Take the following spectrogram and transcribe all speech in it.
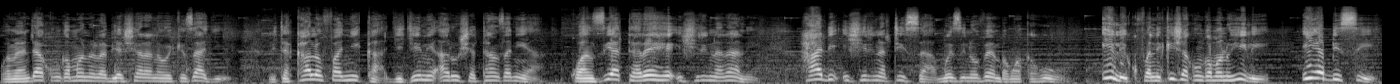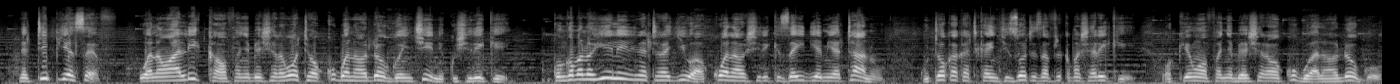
wameandaa kongamano la biashara na uwekezaji litakalofanyika jijini Arusha, Tanzania kuanzia tarehe 28 hadi 29 mwezi Novemba mwaka huu. Ili kufanikisha kongamano hili, EABC na TPSF wanawaalika wafanyabiashara wote wakubwa na wadogo nchini kushiriki. Kongamano hili linatarajiwa kuwa na washiriki zaidi ya 500 kutoka katika nchi zote za Afrika Mashariki, wakiwemo wafanyabiashara wakubwa na wadogo,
